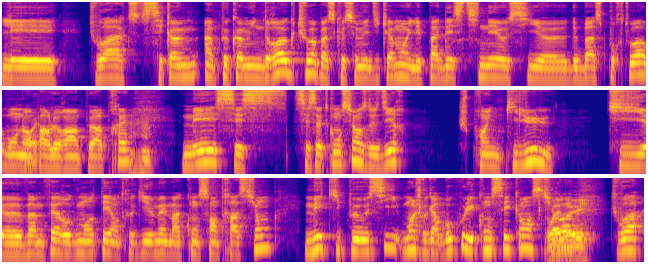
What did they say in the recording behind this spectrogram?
Les tu vois c'est quand même un peu comme une drogue tu vois parce que ce médicament il est pas destiné aussi euh, de base pour toi. Bon on en parlera un peu après. Mhm. Mais c'est c'est cette conscience de dire je prends une pilule qui euh, va me faire augmenter entre guillemets ma concentration mais qui peut aussi. Moi, je regarde beaucoup les conséquences, tu vois. Bah tu vois,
